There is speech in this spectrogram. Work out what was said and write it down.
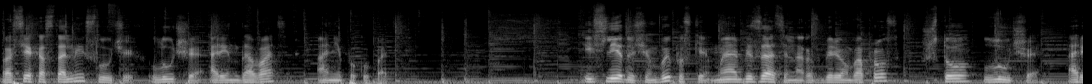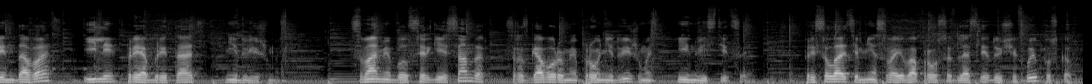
Во всех остальных случаях лучше арендовать, а не покупать. И в следующем выпуске мы обязательно разберем вопрос, что лучше – арендовать или приобретать недвижимость. С вами был Сергей Сандер с разговорами про недвижимость и инвестиции. Присылайте мне свои вопросы для следующих выпусков –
